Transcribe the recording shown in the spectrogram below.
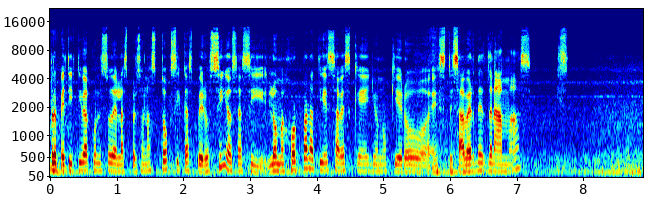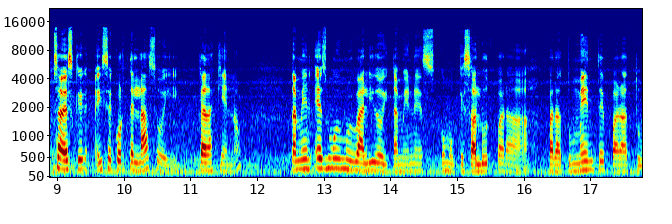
repetitiva con esto de las personas tóxicas, pero sí, o sea, sí, lo mejor para ti es, ¿sabes qué? Yo no quiero este, saber de dramas, ¿sabes qué? Ahí se corta el lazo y cada quien, ¿no? También es muy, muy válido y también es como que salud para para tu mente, para tu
